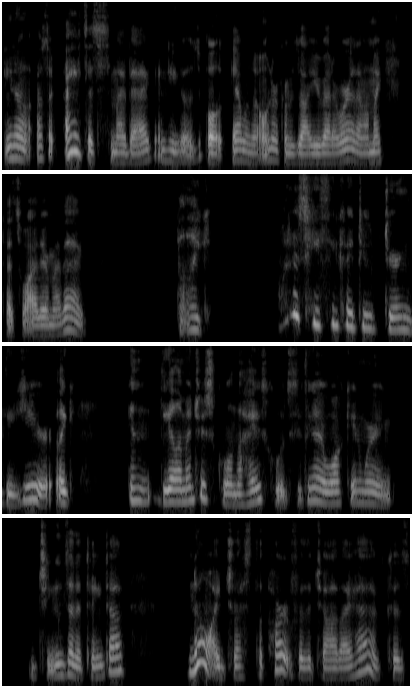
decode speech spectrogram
you know, I was like, I have tzitzis in my bag, and he goes, well, yeah, when the owner comes by, you better wear them. I'm like, that's why they're in my bag. But like, what does he think I do during the year? Like, in the elementary school and the high school, does he think I walk in wearing jeans and a tank top? No, I dress the part for the job I have because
